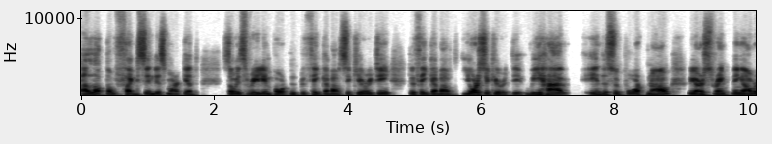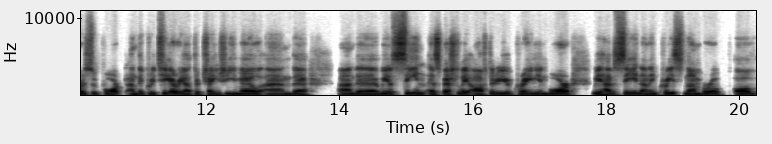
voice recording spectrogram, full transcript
a lot of thugs in this market so it's really important to think about security to think about your security we have in the support now. We are strengthening our support and the criteria to change email and uh, and uh, we have seen, especially after the Ukrainian war, we have seen an increased number of, of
